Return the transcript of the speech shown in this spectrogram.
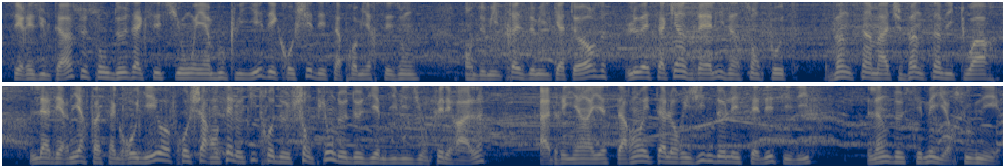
Ces résultats, ce sont deux accessions et un bouclier décrochés dès sa première saison. En 2013-2014, le SA15 réalise un sans faute. 25 matchs, 25 victoires. La dernière face à Groyer offre aux Charentais le titre de champion de deuxième division fédérale. Adrien Ayestaran est à l'origine de l'essai décisif, l'un de ses meilleurs souvenirs.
